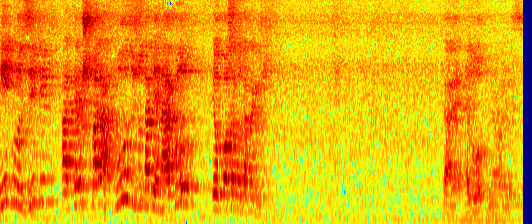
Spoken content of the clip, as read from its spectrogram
inclusive até os parafusos do tabernáculo, eu posso apontar para Cristo. Cara, é, é louco, né, Vanessa?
